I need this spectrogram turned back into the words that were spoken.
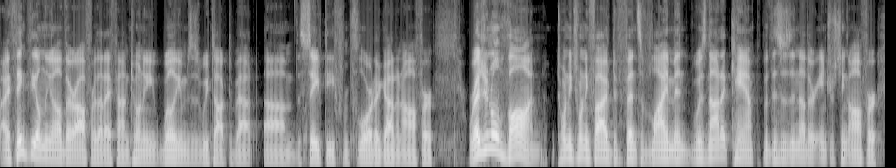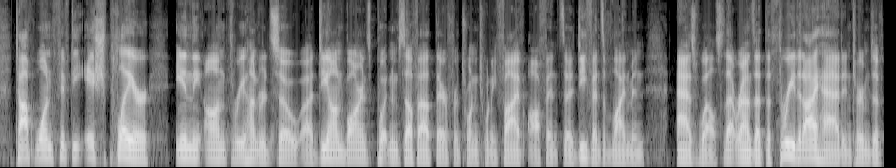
I think the only other offer that I found, Tony Williams, as we talked about, um, the safety from Florida got an offer. Reginald Vaughn, 2025 defensive lineman, was not at camp, but this is another interesting offer. Top 150 ish player in the on 300. So uh, Deion Barnes putting himself out there for 2025 offense, uh, defensive lineman as well. So that rounds out the three that I had in terms of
